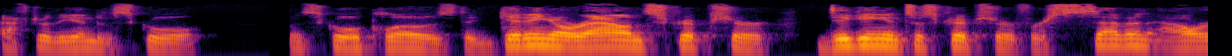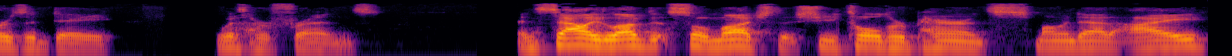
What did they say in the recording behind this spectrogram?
after the end of school when school closed and getting around scripture, digging into scripture for seven hours a day with her friends. And Sally loved it so much that she told her parents, Mom and Dad, I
